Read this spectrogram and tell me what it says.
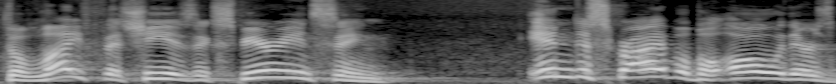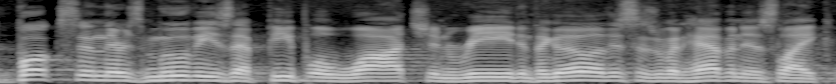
The life that she is experiencing, indescribable. Oh, there's books and there's movies that people watch and read and think, oh, this is what heaven is like.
